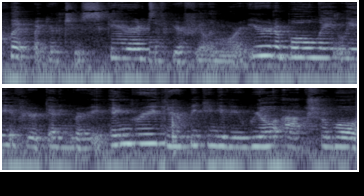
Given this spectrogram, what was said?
quit but you're too scared. If you're feeling more irritable lately if you're getting very angry therapy can give you real actionable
